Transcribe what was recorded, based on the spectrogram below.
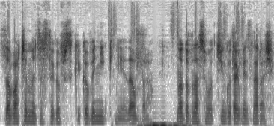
Zobaczymy, co z tego wszystkiego wyniknie. Dobra. No to w naszym odcinku, tak więc na razie.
